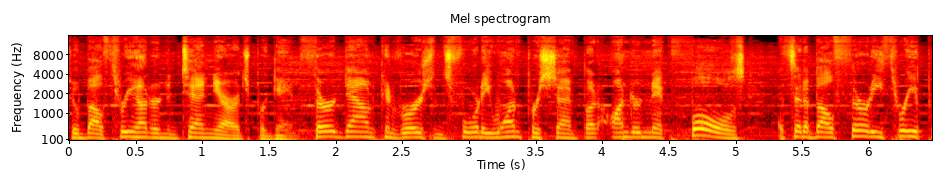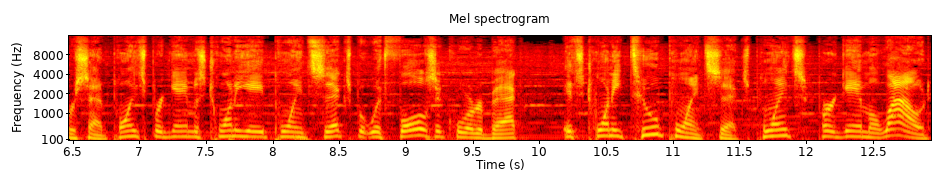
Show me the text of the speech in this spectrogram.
to about 310 yards per game. Third down conversions 41%, but under Nick Foles, it's at about 33%. Points per game is 28.6, but with Foles at quarterback, it's 22.6. Points per game allowed,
